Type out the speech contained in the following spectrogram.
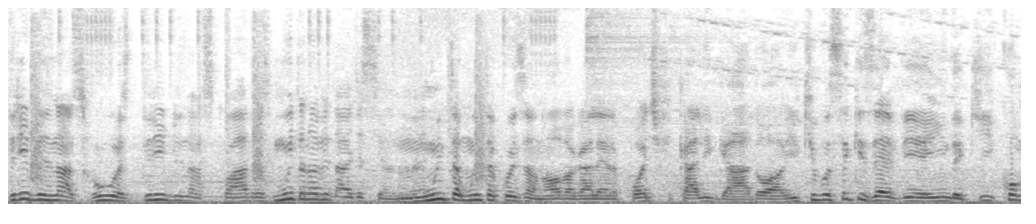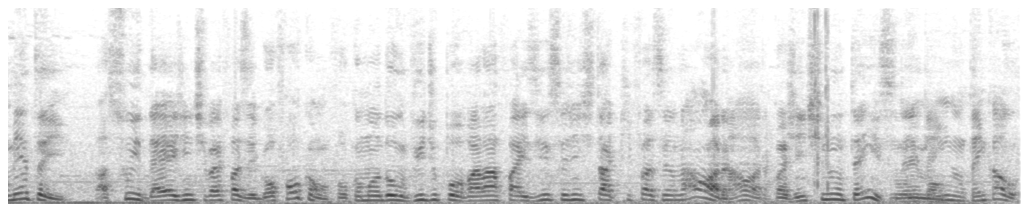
dribles nas ruas, dribles nas quadras, muita novidade esse ano, né? Muita, muita coisa nova, galera, pode ficar ligado, ó, e o que você quiser ver ainda aqui, comenta aí, a sua ideia a gente vai fazer, igual o Falcão, o Falcão mandou um vídeo, pô, vai lá, faz isso, a gente tá aqui fazendo na hora. Na hora. Com a gente não tem isso, Não né, irmão? tem, não tem caô.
